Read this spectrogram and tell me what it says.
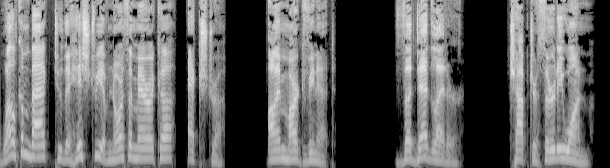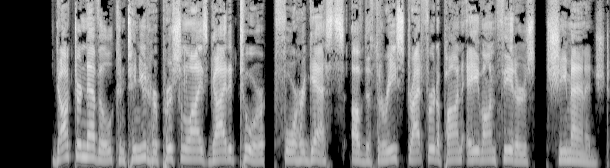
Welcome back to the History of North America Extra. I'm Mark Vinet. The Dead Letter, Chapter 31. Dr. Neville continued her personalized guided tour for her guests of the three Stratford upon Avon theaters she managed.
